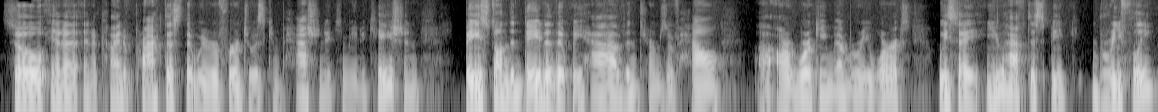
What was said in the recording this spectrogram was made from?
So, in a, in a kind of practice that we refer to as compassionate communication, based on the data that we have in terms of how uh, our working memory works, we say you have to speak briefly.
